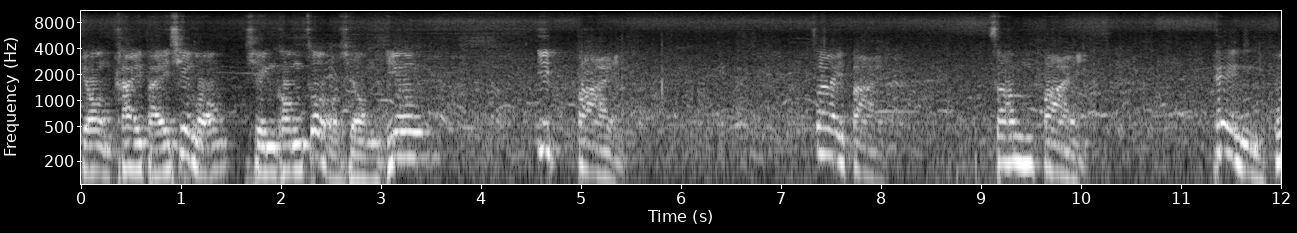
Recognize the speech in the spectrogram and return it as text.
向开台圣王天空座上香，一拜，再拜，三拜，献花。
